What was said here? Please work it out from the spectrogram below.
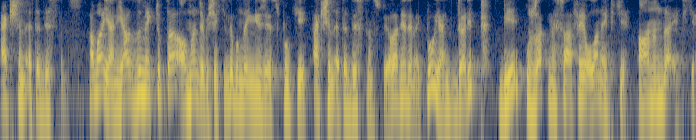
action at a distance. Ama yani yazdığı mektupta Almanca bir şekilde bunda İngilizce spooky action at a distance diyorlar. Ne demek bu? Yani garip bir uzak mesafeye olan etki. Anında etki.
